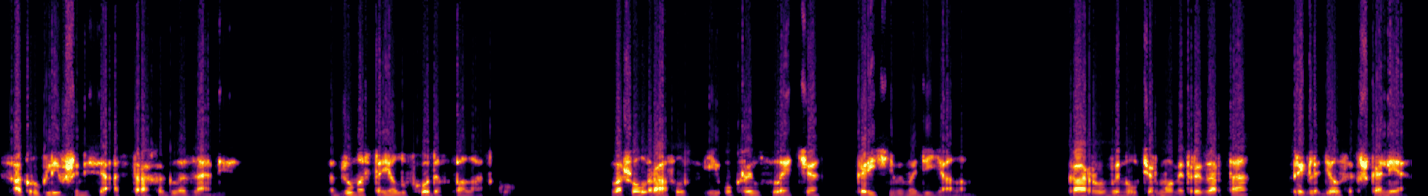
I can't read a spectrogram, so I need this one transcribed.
с округлившимися от страха глазами. Джума стоял у входа в палатку. Вошел Раффлс и укрыл Флетча коричневым одеялом. Карл вынул термометр изо рта, пригляделся к шкале.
